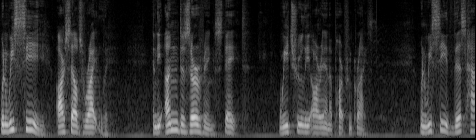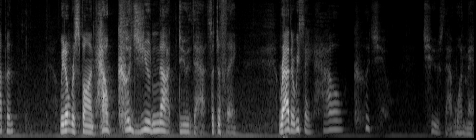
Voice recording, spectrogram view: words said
when we see ourselves rightly in the undeserving state we truly are in apart from Christ, when we see this happen, we don't respond, How could you not do that, such a thing? Rather, we say, How could you choose that one man?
